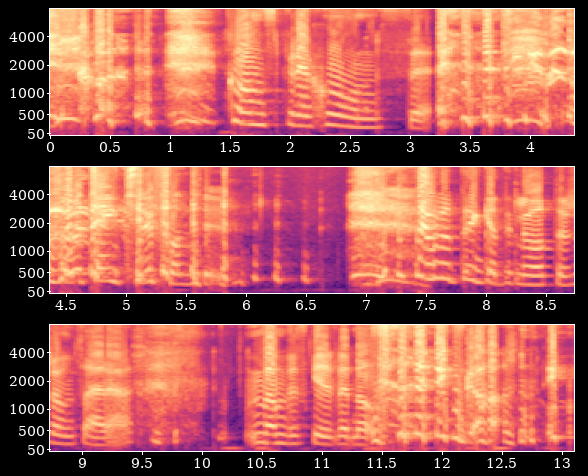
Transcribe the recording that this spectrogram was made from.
Konspirations... Vad tänker du på nu? Jag bara tänker att det låter som så här... Man beskriver någon galning.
